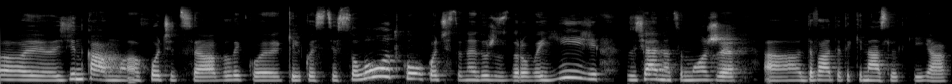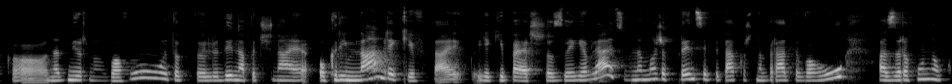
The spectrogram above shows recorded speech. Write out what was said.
Е, Жінкам хочеться великої кількості солодкого, хочеться не дуже здорової їжі. Звичайно, це може е, давати такі наслідки, як надмірну вагу. Тобто людина починає, окрім намряків, та, які перше з'являються, вона може в принципі також набирати вагу а за рахунок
